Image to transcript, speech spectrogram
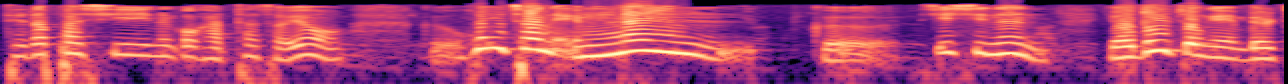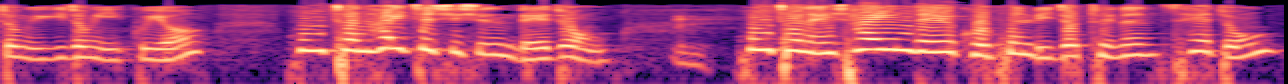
대답하시는 것 같아서요. 그 홍천 M9 그 CC는 8종의 멸종 위기종이 있고요. 홍천 하이츠 CC는 4종, 홍천의 샤인데일 골프앤 리조트에는 3종,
